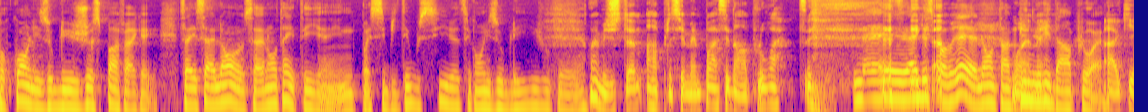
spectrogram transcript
Pourquoi on les oblige juste pas à faire quelque ça, ça, a ça a longtemps été une possibilité aussi, qu'on les oblige. Ou que... Oui, mais justement, en plus, il n'y a même pas assez d'emplois. Mais c'est pas vrai, là, on est en pénurie d'emplois. Ah, OK,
